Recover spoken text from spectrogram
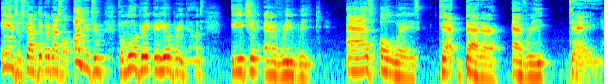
and subscribe to Get Better Basketball on YouTube for more great video breakdowns each and every week as always, get better every day.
